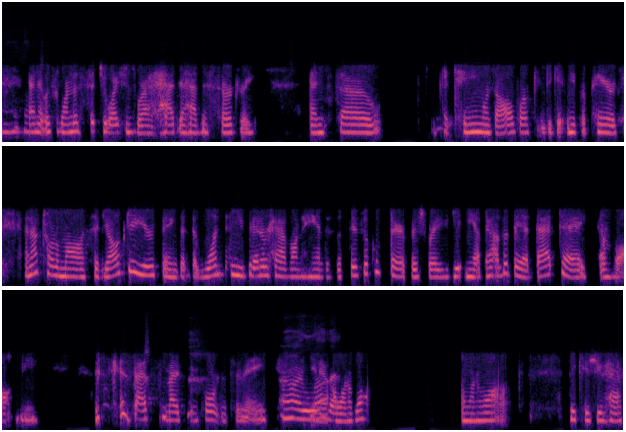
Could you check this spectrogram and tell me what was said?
Mm-hmm. And it was one of the situations where I had to have this surgery. And so the team was all working to get me prepared. And I told them all, I said, y'all do your thing, but the one thing you better have on hand is a physical therapist ready to get me up out of the bed that day and walk me because that's most important to me. Oh, I love you know, it. I want to walk. I want to walk because you have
